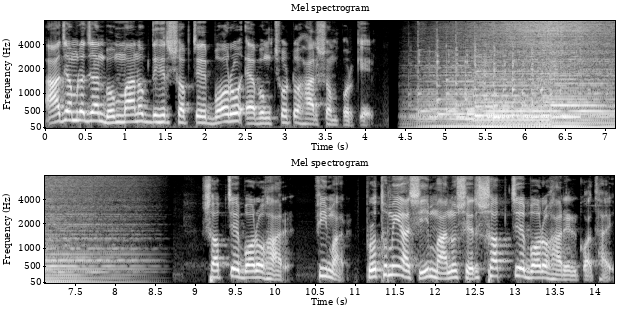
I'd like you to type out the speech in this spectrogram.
আজ আমরা জানব মানবদেহের সবচেয়ে বড় এবং ছোট হাড় সম্পর্কে। সবচেয়ে বড় হাড়, ফিমার। প্রথমেই আসি মানুষের সবচেয়ে বড় হাড়ের কথায়।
